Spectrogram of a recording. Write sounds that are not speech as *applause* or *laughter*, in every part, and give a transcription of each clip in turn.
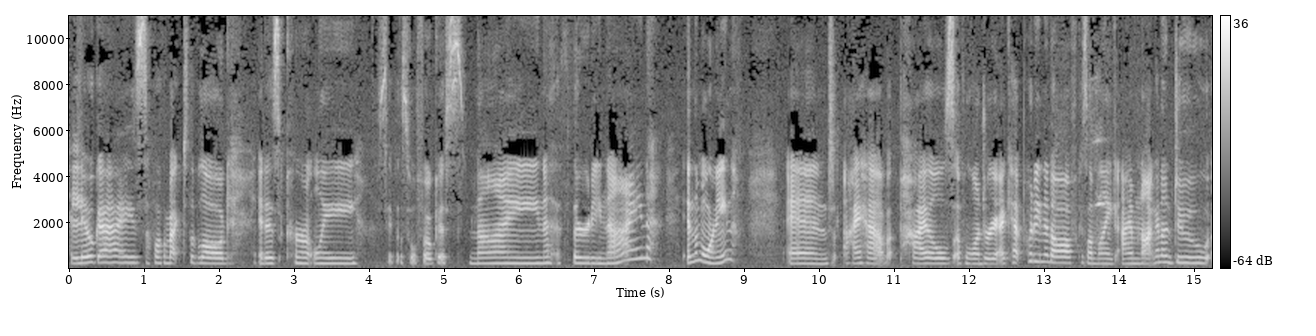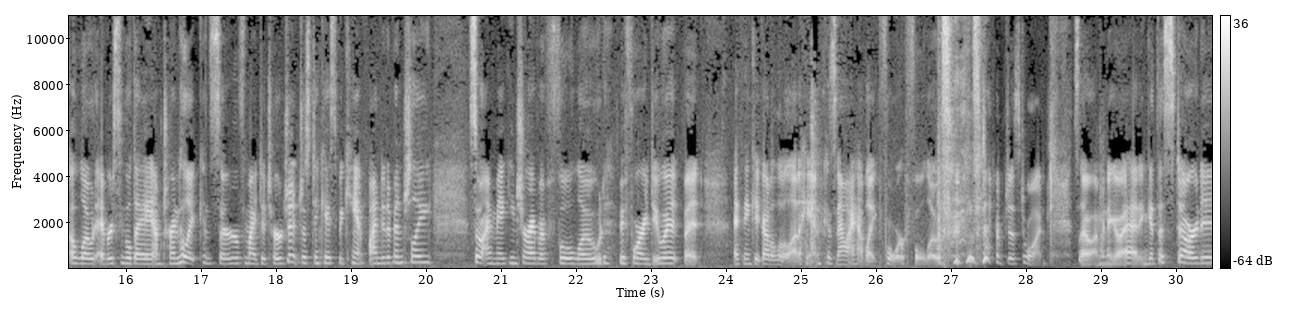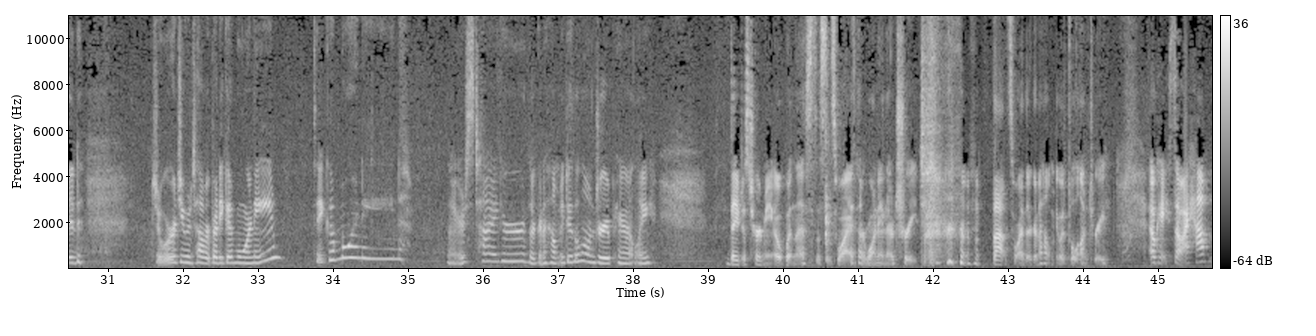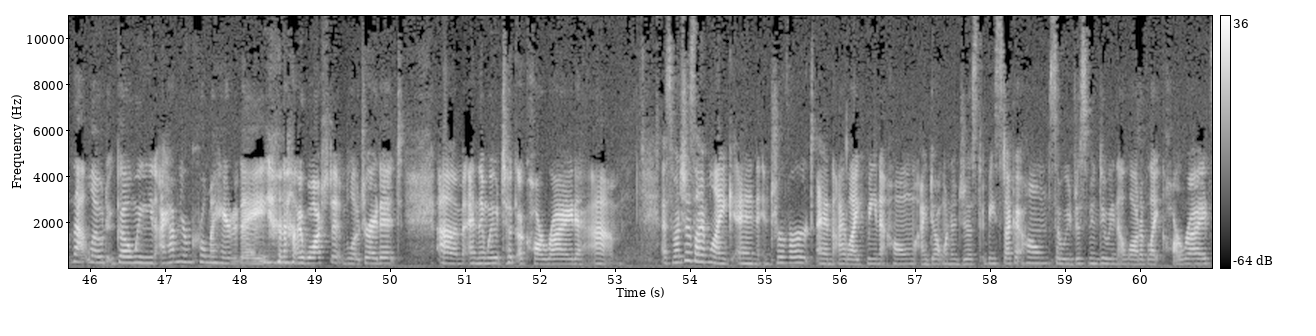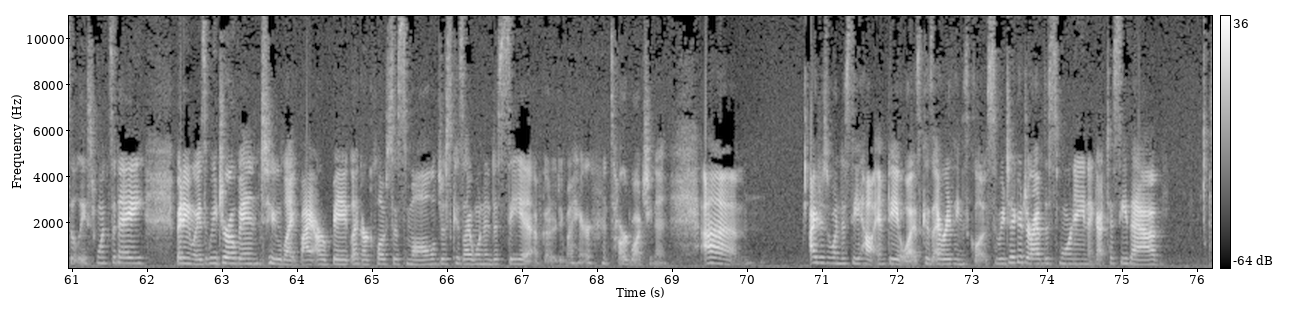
Hello guys, welcome back to the vlog. It is currently, see if this will focus, 9.39 in the morning and I have piles of laundry. I kept putting it off because I'm like, I'm not gonna do a load every single day. I'm trying to like conserve my detergent just in case we can't find it eventually. So I'm making sure I have a full load before I do it, but I think it got a little out of hand because now I have like four full loads *laughs* instead of just one. So I'm gonna go ahead and get this started. George, you wanna tell everybody good morning? Say good morning. There's Tiger. They're gonna help me do the laundry apparently they just heard me open this. This is why they're wanting their treat. *laughs* That's why they're gonna help me with the laundry. Okay, so I have that load going. I haven't even curled my hair today. *laughs* I washed it, and blow dried it, um, and then we took a car ride. Um, as much as I'm like an introvert and I like being at home, I don't want to just be stuck at home. So we've just been doing a lot of like car rides at least once a day. But anyways, we drove in to like buy our big, like our closest mall just because I wanted to see it. I've got to do my hair. *laughs* It's hard watching it. Um, I just wanted to see how empty it was because everything's closed. So we took a drive this morning. I got to see that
